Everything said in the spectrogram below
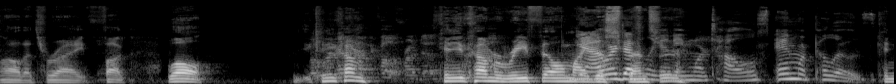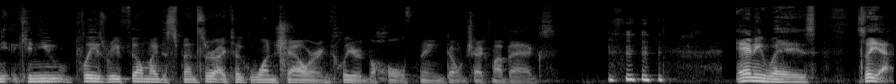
Oh, that's right. Fuck. Well, But can we're you gonna come? Have to call the front desk. Can you come refill my dispenser? yeah, we're definitely gonna need more towels and more pillows. Can you can you please refill my dispenser? I took one shower and cleared the whole thing. Don't check my bags. Anyways, so yeah,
